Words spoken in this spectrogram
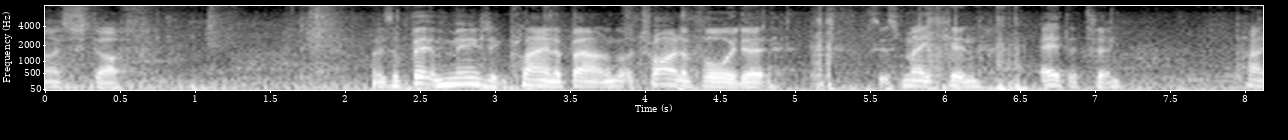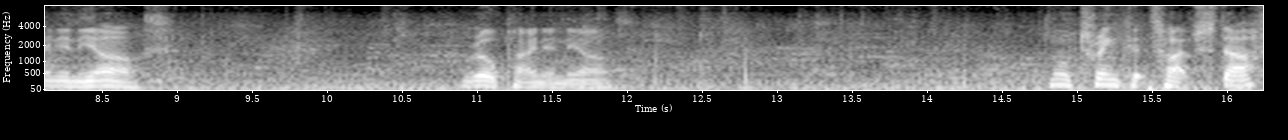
Nice stuff. There's a bit of music playing about. I'm going to try and avoid it because it's making editing pain in the ass Real pain in the ass More trinket type stuff.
